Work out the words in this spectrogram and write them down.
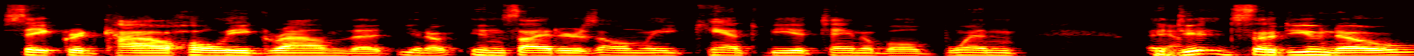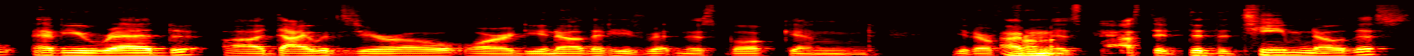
sacred cow, holy ground that, you know, insiders only can't be attainable when yeah. do, so do you know have you read uh, die with zero or do you know that he's written this book and you know from I'm, his past did, did the team know this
